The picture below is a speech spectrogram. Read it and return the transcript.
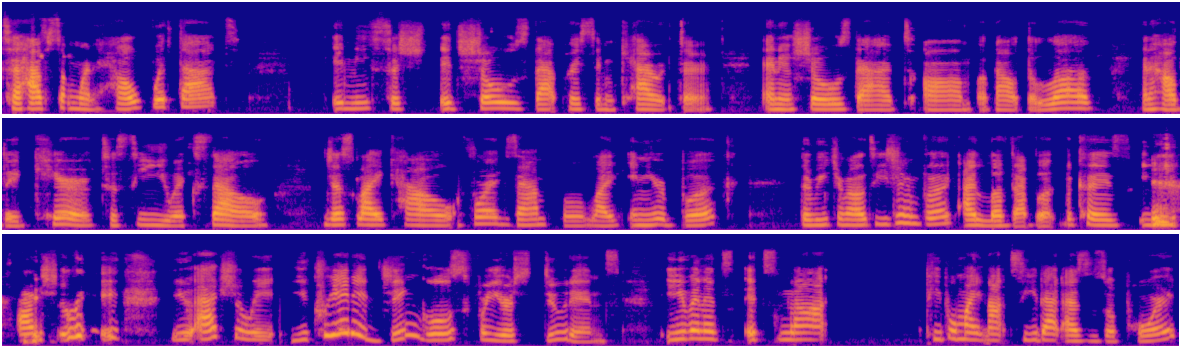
to have someone help with that it needs to sh- it shows that person character and it shows that um about the love and how they care to see you excel. Just like how for example like in your book the while teaching book i love that book because you actually you actually you created jingles for your students. Even it's it's not people might not see that as a support,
